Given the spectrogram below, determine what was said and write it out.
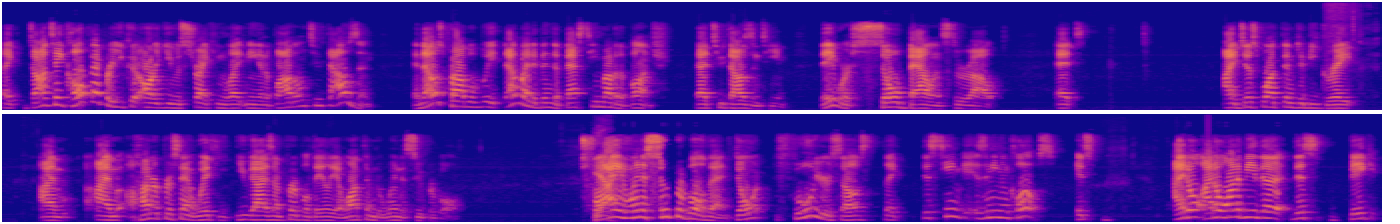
Like Daunte Culpepper, you could argue was striking lightning in a bottle in 2000, and that was probably that might have been the best team out of the bunch. That 2000 team, they were so balanced throughout. It, I just want them to be great. I'm I'm 100% with you guys on Purple Daily. I want them to win a Super Bowl. Try Yeah. and win a Super Bowl then. Don't fool yourselves. Like this team isn't even close. It's I don't I don't want to be the this big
